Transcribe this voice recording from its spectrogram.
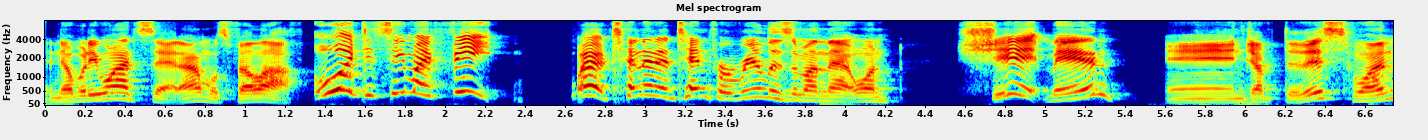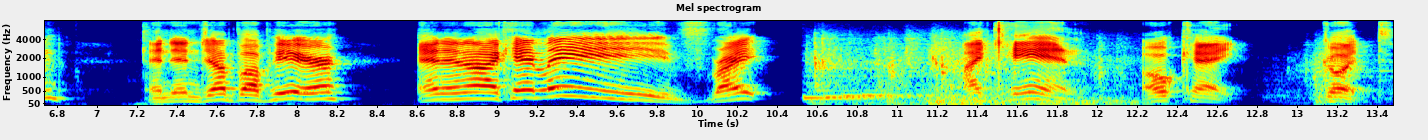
And nobody wants that. I almost fell off. Oh, I can see my feet. Wow, 10 out of 10 for realism on that one. Shit, man. And jump to this one, and then jump up here, and then I can leave, right? I can. Okay, good.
